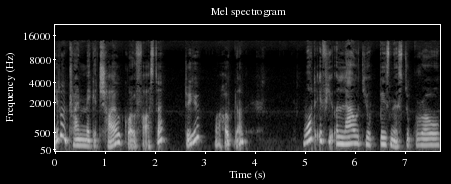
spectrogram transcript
You don't try and make a child grow faster, do you? Well, I hope not. What if you allowed your business to grow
